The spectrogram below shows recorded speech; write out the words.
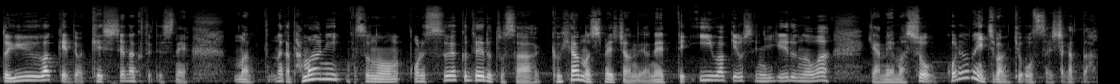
というわけでは決してなくてですね、まあ、なんかたまに、その、俺数学出るとさ、拒否反応示しちゃうんだよねって言い訳をして逃げるのはやめましょう。これはね、一番今日お伝えしたかった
